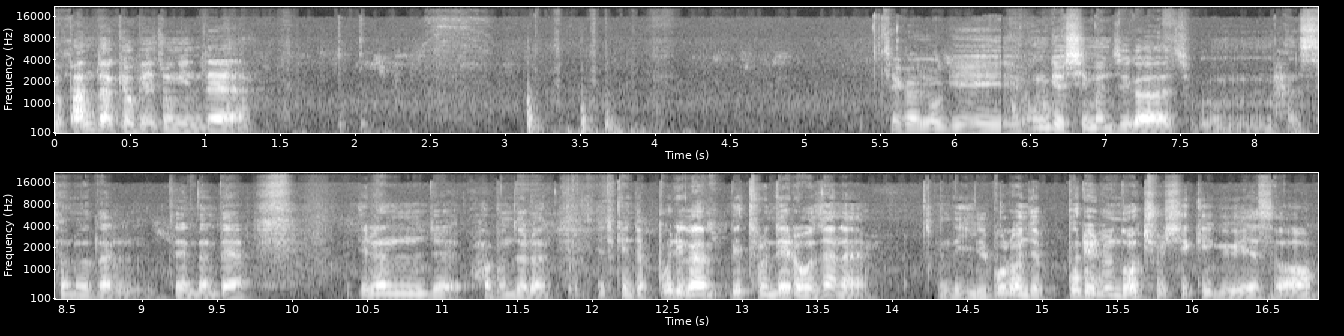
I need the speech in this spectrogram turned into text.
요 반다 교배종인데 제가 여기 옮겨 심은 지가 지금 한 서너 달 됐는데 이런 이제 화분들은 이렇게 이제 뿌리가 밑으로 내려오잖아요. 근데 일부러 이제 뿌리를 노출시키기 위해서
